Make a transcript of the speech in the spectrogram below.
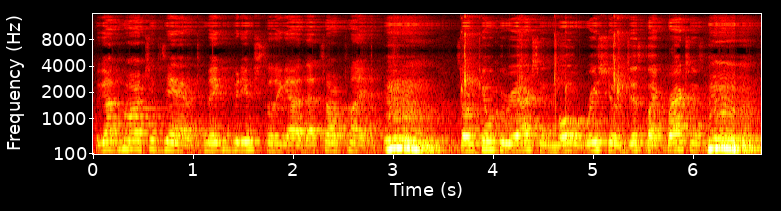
We got the March exam to make a video study guide. That's our plan. Hmm. So chemical reactions, mole ratio just like fractions. You're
